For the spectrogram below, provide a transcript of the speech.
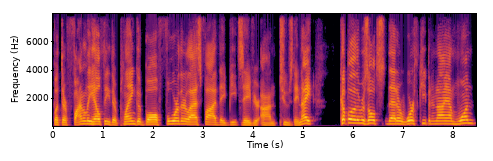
but they're finally healthy. They're playing good ball. For their last five, they beat Xavier on Tuesday night. A couple other results that are worth keeping an eye on. One,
